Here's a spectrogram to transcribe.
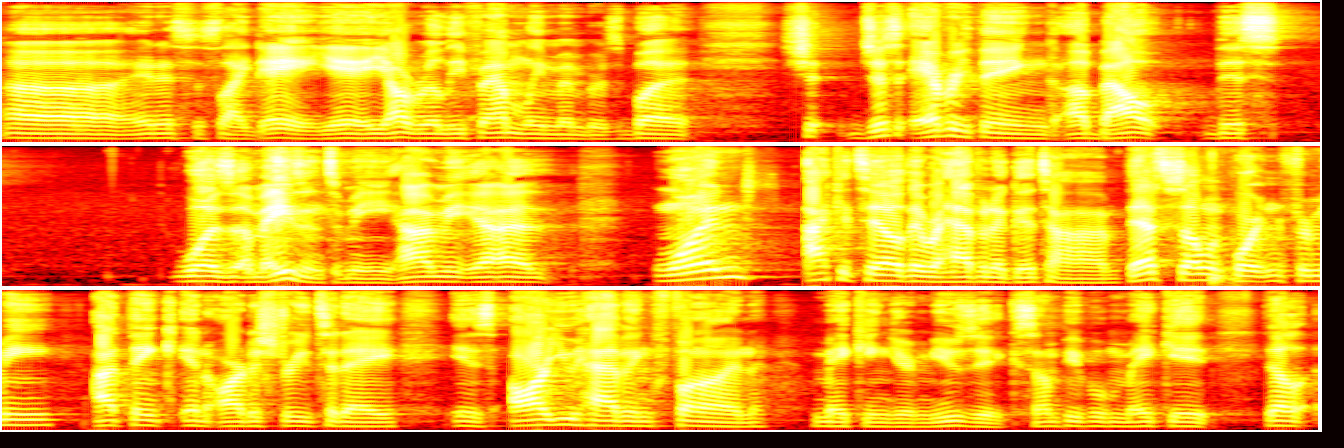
uh, and it's just like, dang, yeah, y'all really family members, but. sh- Just everything about this was amazing to me. I mean, uh, one, I could tell they were having a good time. That's so important for me. I think in artistry today is are you having fun making your music? Some people make it. They'll.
